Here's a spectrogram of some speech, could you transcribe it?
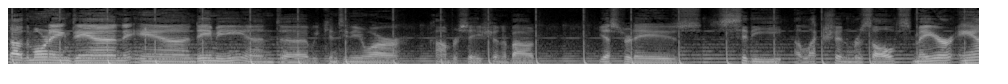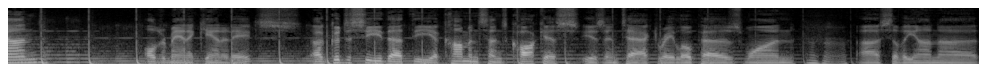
Top of the morning, Dan and Amy, and uh, we continue our conversation about yesterday's city election results, mayor and aldermanic candidates. Uh, good to see that the uh, Common Sense Caucus is intact. Ray Lopez won, Mhm. uh, Silvana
